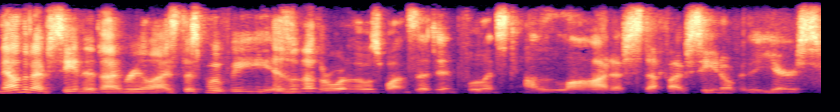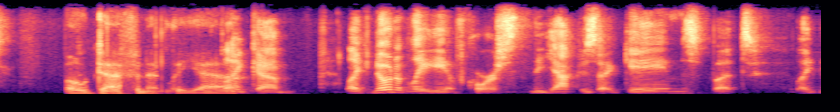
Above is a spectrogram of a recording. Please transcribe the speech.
now that I've seen it, I realize this movie is another one of those ones that influenced a lot of stuff I've seen over the years. Oh, definitely, yeah. Like, um, like notably, of course, the Yakuza games, but like,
